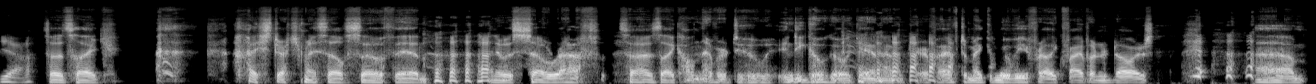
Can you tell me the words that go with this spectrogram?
yeah So it's like I stretched myself so thin and it was so rough. So I was like, I'll never do Indiegogo again. I don't care if I have to make a movie for like five hundred dollars. Um,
